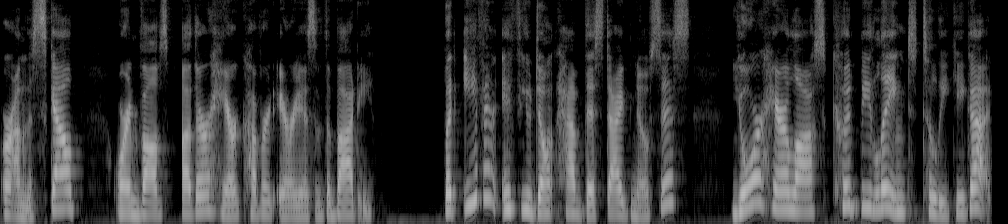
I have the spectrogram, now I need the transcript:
or on the scalp, or involves other hair covered areas of the body. But even if you don't have this diagnosis, your hair loss could be linked to leaky gut,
